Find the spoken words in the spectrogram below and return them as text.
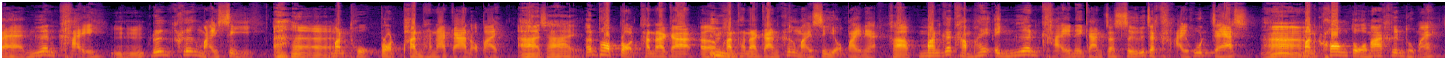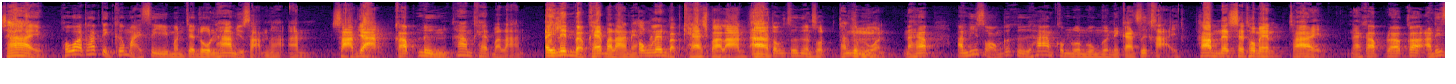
แต่เงื่อนไขอือหือเรื่องเครื่องหมาย C อ่าอ่ามันถูกปลดพันธนาการออกไป อ่าใช่เพราะฉะนั้นพอปลดธนาการเอ่อพันธนาการเครื่องหมาย C ออกไปเนี่ยครับมันก็ทำให้ไอ้เงื่อนไขในการจะซื้อจะขายหุ้นแจ๊สอ่ามันคล่องตัวมากขึ้นถูกไหมใช่ เพราะว่าถ้าติดเครื่องหมาย C มันจะโดนห้ามอยู่3อันสามอย่างครับหนึ่งห้ามแคชบาลานซ์ไอ้ยเล่นแบบแคชบาลานซ์เนี่ยต้องเล่นแบบแคชบาลานซ์อ่าต้องซื้อเงินสดทั้งจำนวนนะครับอันที่ 2 ก็คือห้ามคำนวณวงเงินในการซื้อขายห้าม net settlement ใช่นะครับแล้วก็อันที่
